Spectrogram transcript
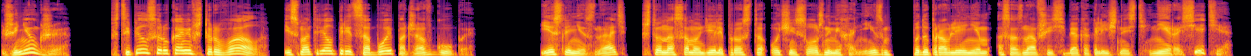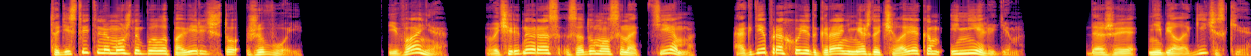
Женек же вцепился руками в штурвал и смотрел перед собой, поджав губы. Если не знать, что на самом деле просто очень сложный механизм под управлением осознавшей себя как личность нейросети, то действительно можно было поверить, что живой. И Ваня в очередной раз задумался над тем, а где проходит грань между человеком и нелюдем. Даже не биологически,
